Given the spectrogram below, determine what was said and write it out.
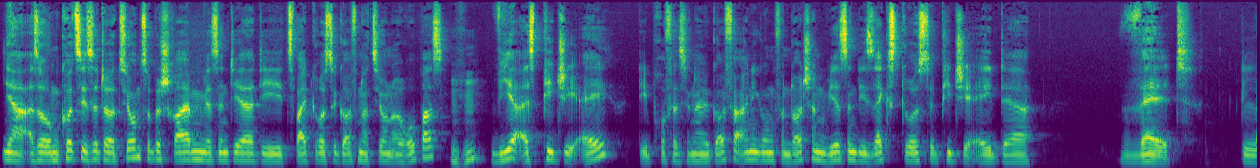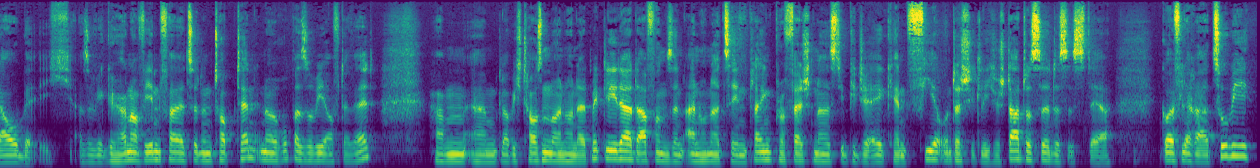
Ja, also um kurz die Situation zu beschreiben, wir sind ja die zweitgrößte Golfnation Europas. Wir als PGA, die professionelle Golfvereinigung von Deutschland, wir sind die sechstgrößte PGA der Welt, glaube ich. Also wir gehören auf jeden Fall zu den Top 10 in Europa sowie auf der Welt, haben, ähm, glaube ich, 1900 Mitglieder, davon sind 110 Playing Professionals. Die PGA kennt vier unterschiedliche Statusse, das ist der Golflehrer Azubi,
